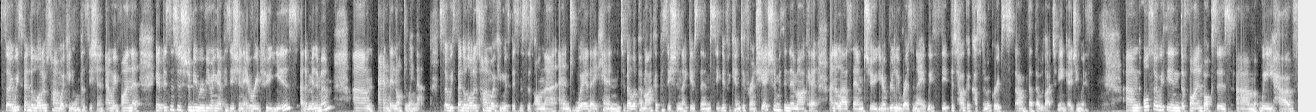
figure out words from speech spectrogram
So we spend a lot of time working on position, and we find that you know businesses should be reviewing their position every two years at a minimum, um, and they're not doing that. So we spend a lot of time working with businesses on that and where they can develop a market position that gives them significant differentiation within their market and allows them to, you know, really resonate with the, the target customer groups um, that they would like to be engaging with. Um, also within defined boxes, um, we have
